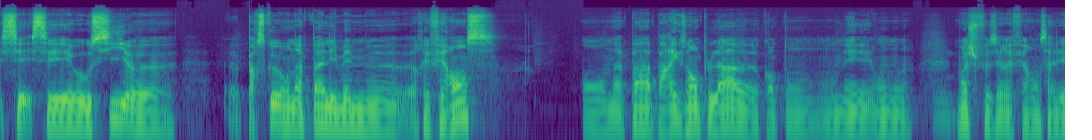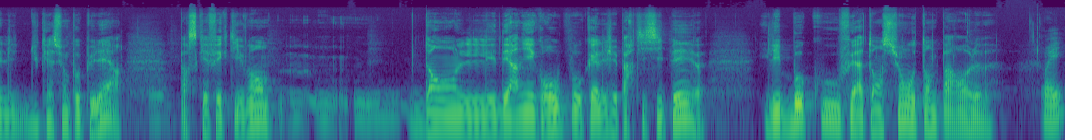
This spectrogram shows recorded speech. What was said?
C'est aussi parce qu'on n'a pas les mêmes références. On n'a pas, par exemple, là, quand on, est. moi, je faisais référence à l'éducation populaire, parce qu'effectivement, dans les derniers groupes auxquels j'ai participé, il est beaucoup fait attention au temps de parole. Oui.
